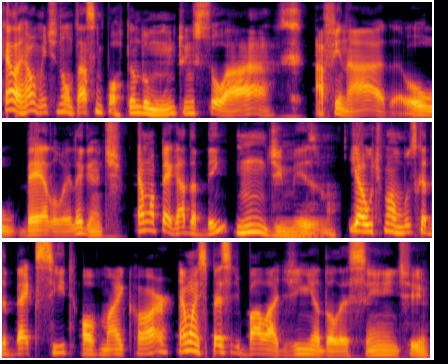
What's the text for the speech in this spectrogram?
que ela realmente não tá se importando muito em soar afinada ou bela ou elegante. É uma pegada bem indie mesmo. E a última música, The Backseat of My Car, é uma espécie de baladinha adolescente,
